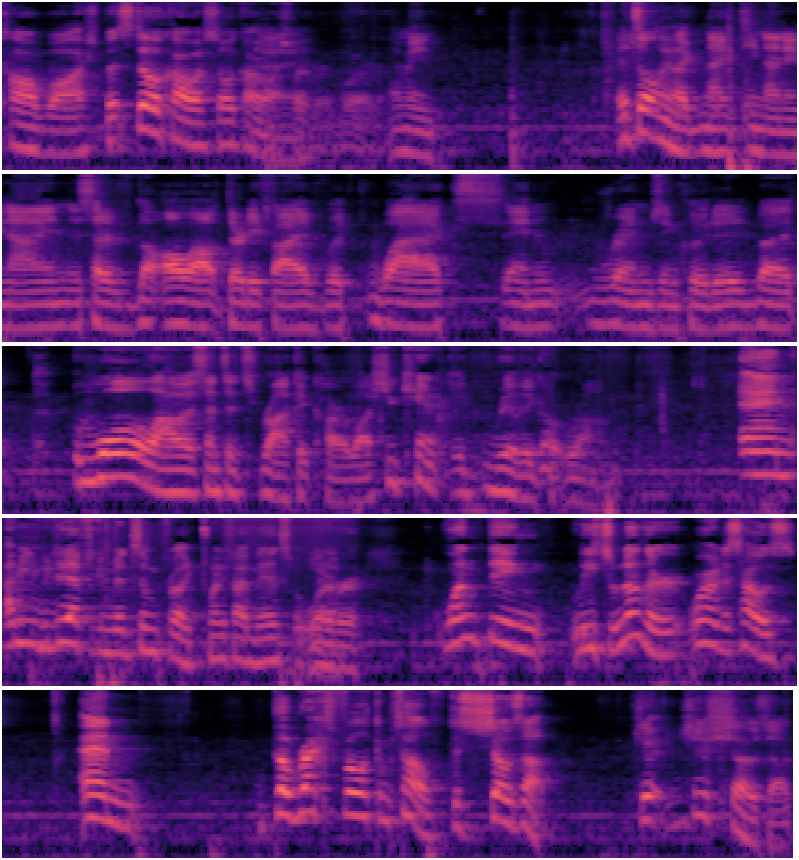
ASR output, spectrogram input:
car wash, but still a car wash, still a car Yeah, wash, yeah. whatever, whatever. I mean, it's only like 19.99 instead of the all-out 35 with wax and rims included. But we'll allow it since it's Rocket Car Wash. You can't really go wrong. And I mean, we did have to convince him for like 25 minutes, but whatever. One thing leads to another. We're at his house, and the Rex Frolic himself just shows up. Ju- Just shows up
